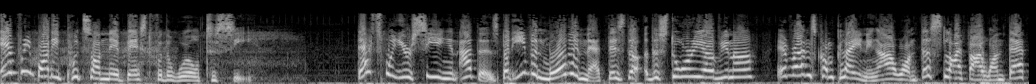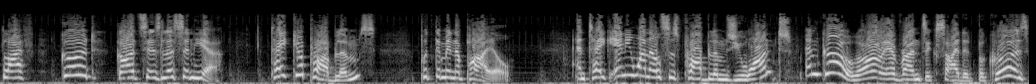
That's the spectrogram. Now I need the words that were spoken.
Everybody puts on their best for the world to see. That's what you're seeing in others. But even more than that, there's the the story of, you know, everyone's complaining. I want this life, I want that life. Good. God says, listen here. Take your problems, put them in a pile. And take anyone else's problems you want and go. Oh, everyone's excited because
